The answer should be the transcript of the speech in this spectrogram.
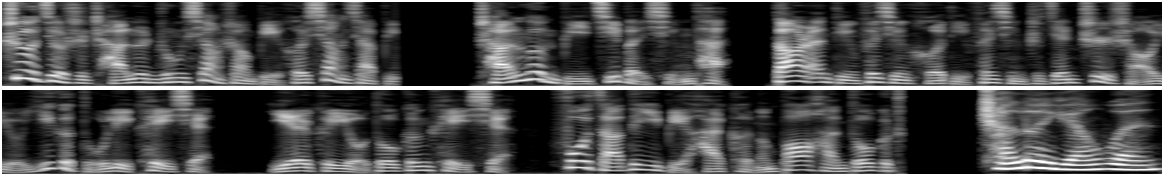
这就是缠论中向上比和向下比缠论比基本形态。当然，顶分型和底分型之间至少有一个独立 K 线，也可以有多根 K 线。复杂的一笔还可能包含多个缠论原文。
